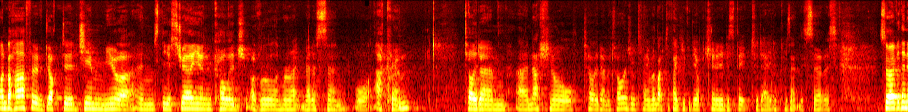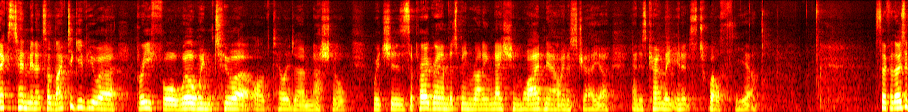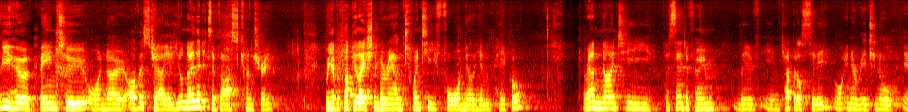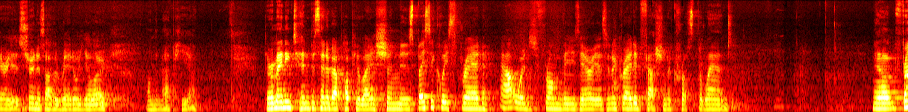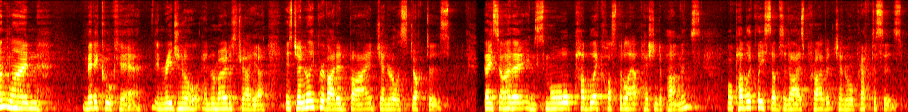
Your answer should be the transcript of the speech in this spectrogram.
on behalf of Dr. Jim Muir and the Australian College of Rural and Remote Medicine, or ACRRM, Telederm uh, National Teledermatology team, I'd like to thank you for the opportunity to speak today to present this service. So over the next 10 minutes, I'd like to give you a brief or whirlwind tour of Telederm National, which is a program that's been running nationwide now in Australia and is currently in its 12th year. So for those of you who have been to or know of Australia, you'll know that it's a vast country. We have a population of around 24 million people, around 90% of whom live in capital city or in a regional areas, shown as either red or yellow on the map here. The remaining 10% of our population is basically spread outwards from these areas in a graded fashion across the land. Now, frontline medical care in regional and remote Australia is generally provided by generalist doctors, based either in small public hospital outpatient departments or publicly subsidised private general practices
